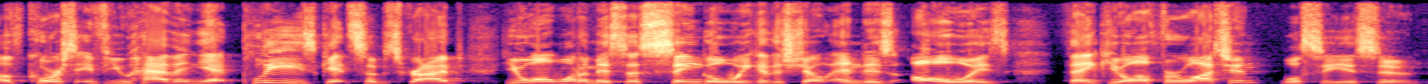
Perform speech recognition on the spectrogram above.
Of course, if you haven't yet, please get subscribed. You won't want to miss a single week of the show. And as always, thank you all for watching. We'll see you soon.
